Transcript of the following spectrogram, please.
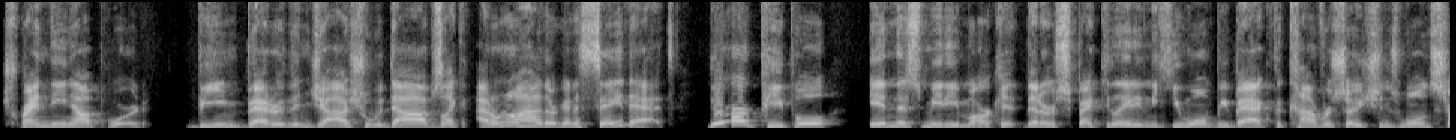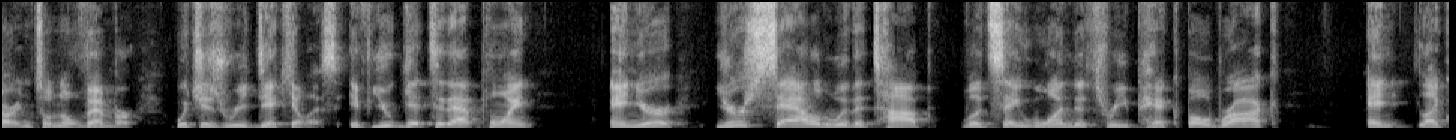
trending upward, being better than Joshua Dobbs. Like, I don't know how they're going to say that. There are people in this media market that are speculating that he won't be back. The conversations won't start until November, which is ridiculous. If you get to that point and you're you're saddled with a top, let's say one to three pick, Bo Brack, and like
